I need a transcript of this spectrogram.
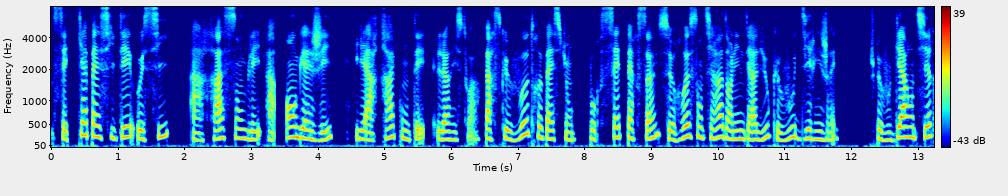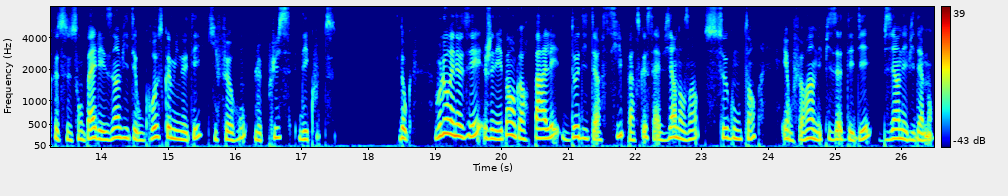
cette capacité aussi à rassembler, à engager et à raconter leur histoire. Parce que votre passion pour cette personne se ressentira dans l'interview que vous dirigerez. Je peux vous garantir que ce ne sont pas les invités ou grosses communautés qui feront le plus d'écoute. Donc, vous l'aurez noté, je n'ai pas encore parlé d'auditeur cible parce que ça vient dans un second temps et on fera un épisode dédié, bien évidemment.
